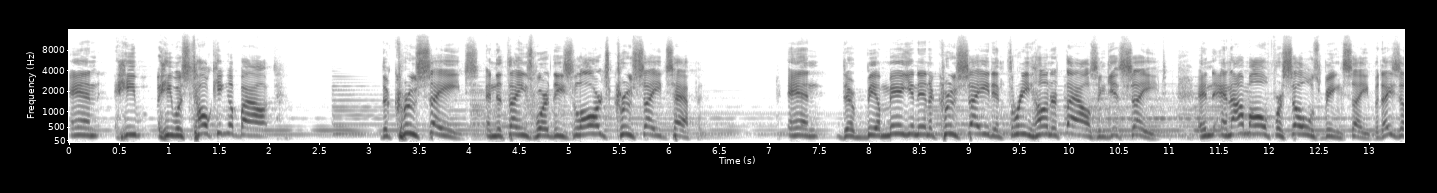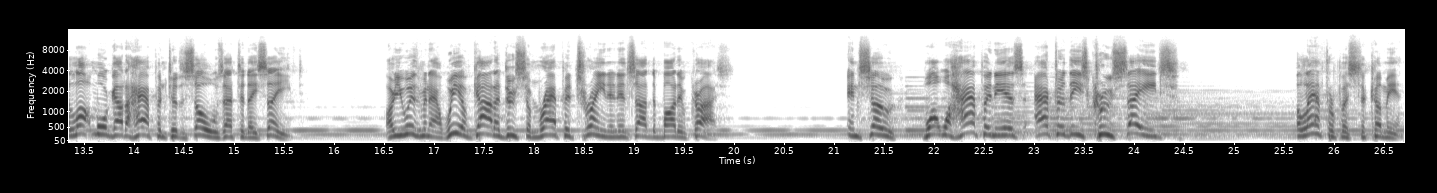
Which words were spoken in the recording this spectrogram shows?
and he he was talking about the crusades and the things where these large crusades happen and there'd be a million in a crusade and 300,000 get saved. And, and I'm all for souls being saved, but there's a lot more got to happen to the souls after they saved. Are you with me now? We have got to do some rapid training inside the body of Christ. And so what will happen is after these crusades, philanthropists to come in.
